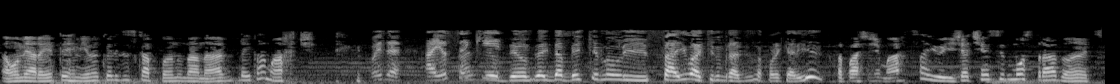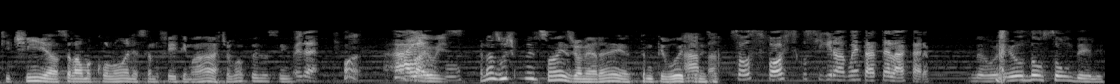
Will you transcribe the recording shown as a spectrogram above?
a Homem-Aranha termina com eles escapando na nave pra ir pra Marte. pois é. Aí eu sei Ai, que. meu Deus, ainda bem que não li. Saiu aqui no Brasil essa porcaria? Essa parte de Marte saiu e já tinha sido mostrado antes que tinha, sei lá, uma colônia sendo feita em Marte, alguma coisa assim. Pois é. Quando Saiu o- isso? É nas últimas edições de Homem-Aranha, 38, Ah, 37. tá. Só os fortes conseguiram aguentar até lá, cara. Não, eu não sou um deles.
